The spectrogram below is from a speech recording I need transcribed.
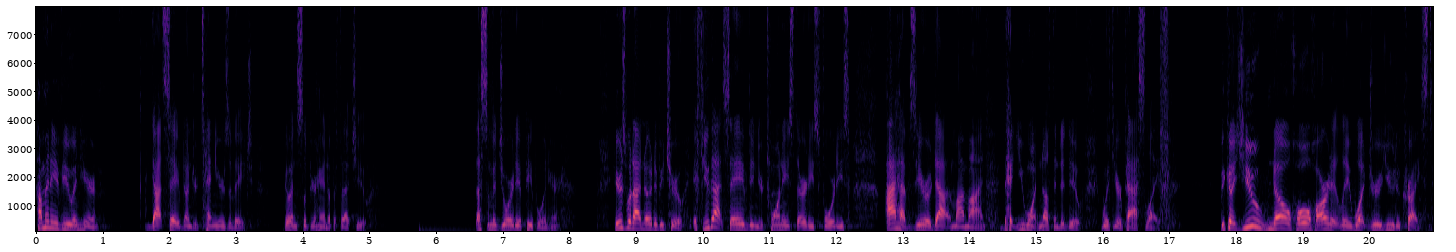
How many of you in here got saved under 10 years of age? Go ahead and slip your hand up if that's you. That's the majority of people in here. Here's what I know to be true. If you got saved in your 20s, 30s, 40s, I have zero doubt in my mind that you want nothing to do with your past life because you know wholeheartedly what drew you to Christ.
